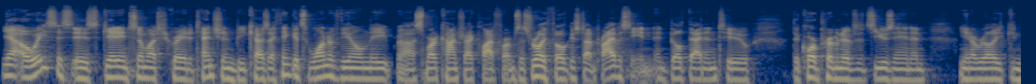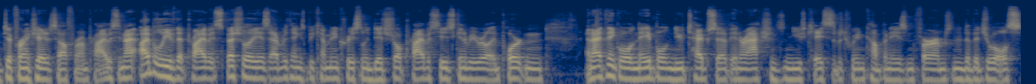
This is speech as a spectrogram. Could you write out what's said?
Yeah, Oasis is getting so much great attention because I think it's one of the only uh, smart contract platforms that's really focused on privacy and, and, built that into the core primitives it's using and you know really can differentiate itself around privacy. And I, I believe that private, especially as everything's becoming increasingly digital, privacy is going to be really important and I think will enable new types of interactions and use cases between companies and firms and individuals.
